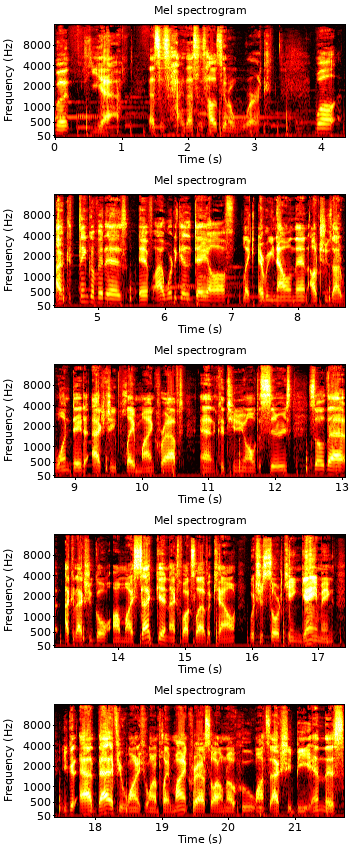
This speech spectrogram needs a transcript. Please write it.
But yeah, that's just how, that's just how it's going to work. Well, I could think of it as if I were to get a day off, like every now and then, I'll choose that one day to actually play Minecraft and continue on with the series so that I could actually go on my second Xbox Live account, which is Sword King Gaming. You could add that if you want, if you want to play Minecraft, so I don't know who wants to actually be in this.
